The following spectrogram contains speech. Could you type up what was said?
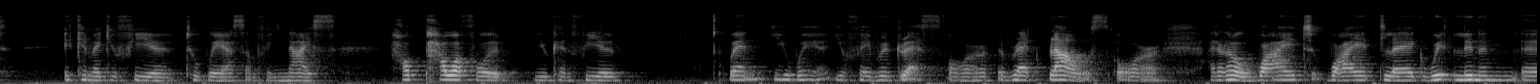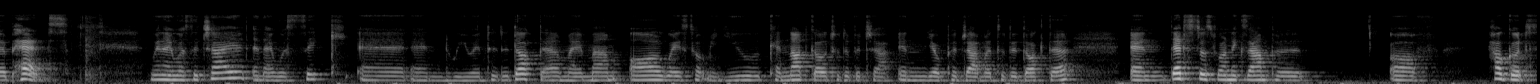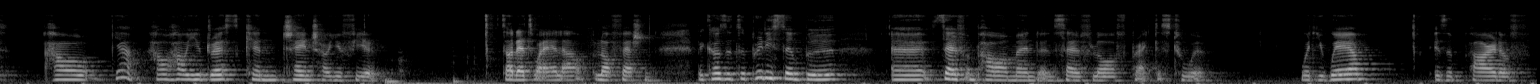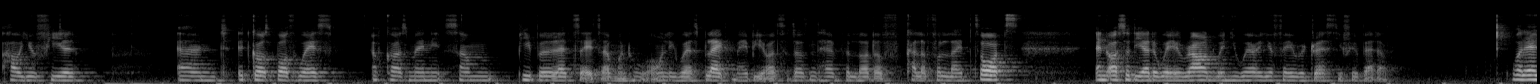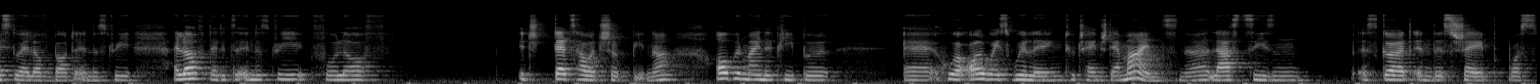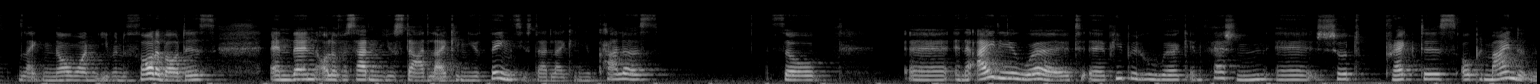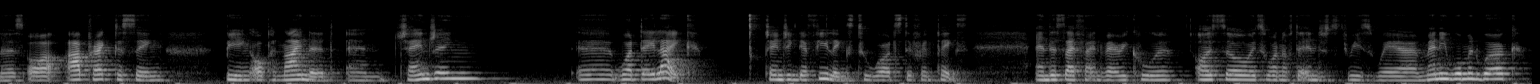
it can make you feel to wear something nice, how powerful you can feel when you wear your favorite dress or a red blouse or I don't know, white, white leg linen uh, pants when I was a child and I was sick uh, and we went to the doctor, my mom always told me you cannot go to the pajama in your pajama to the doctor, and that's just one example of how good, how yeah, how how you dress can change how you feel. So that's why I love, love fashion because it's a pretty simple uh, self empowerment and self love practice tool. What you wear is a part of how you feel. And it goes both ways. Of course many some people let's say someone who only wears black maybe also doesn't have a lot of colorful light thoughts. And also the other way around when you wear your favorite dress you feel better. What else do i love about the industry? I love that it's an industry full of it that's how it should be no? Open-minded people uh, who are always willing to change their minds no? last season a skirt in this shape was like no one even thought about this. And then all of a sudden you start liking new things you start liking new colors. So uh, in the ideal world uh, people who work in fashion uh, should practice open-mindedness or are practicing being open-minded and changing uh, what they like changing their feelings towards different things and this I find very cool. Also, it's one of the industries where many women work.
